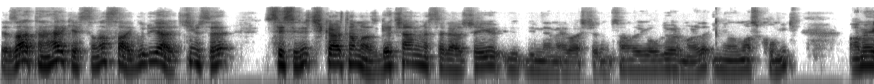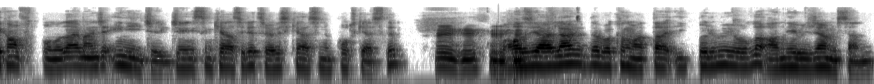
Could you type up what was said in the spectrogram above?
Ya zaten herkes sana saygı duyar. Kimse sesini çıkartamaz. Geçen mesela şeyi dinlemeye başladım. Sana da yolluyorum arada. İnanılmaz komik. Amerikan futboluna dair bence en iyi içerik. Jason Kelsey ile Travis Kelsey'nin hı. Bazı yerlerde bakalım hatta ilk bölümü yolla anlayabileceğim mi sen?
